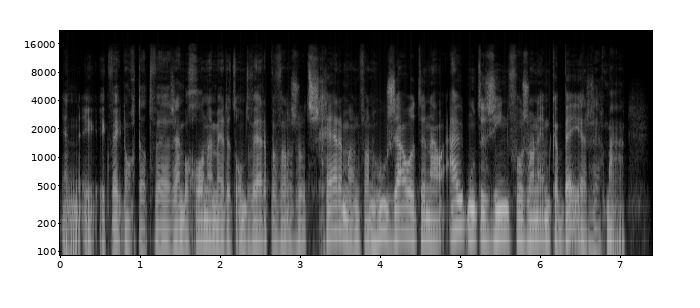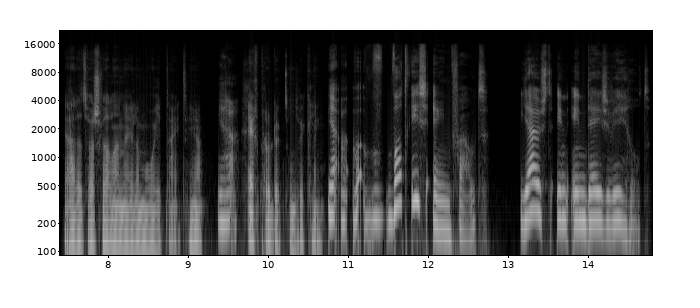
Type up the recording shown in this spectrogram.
en ik, ik, weet nog dat we zijn begonnen met het ontwerpen van een soort schermen. Van hoe zou het er nou uit moeten zien voor zo'n MKB'er, zeg maar. Ja, dat was wel een hele mooie tijd. Ja. ja. Echt productontwikkeling. Ja, wat is eenvoud? Juist in, in deze wereld.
